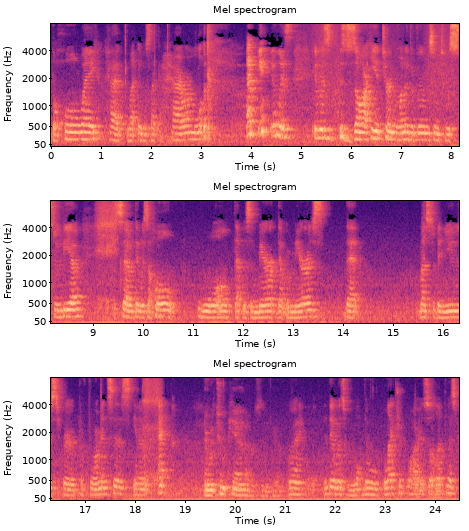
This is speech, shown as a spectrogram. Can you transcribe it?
the hallway had like it was like a harem look. I mean, it was it was bizarre. He had turned one of the rooms into a studio, so there was a whole wall that was a mirror that were mirrors that must have been used for performances. You know, and, There were two pianos in here. Right. There was wa- there were electric wires all over the place,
